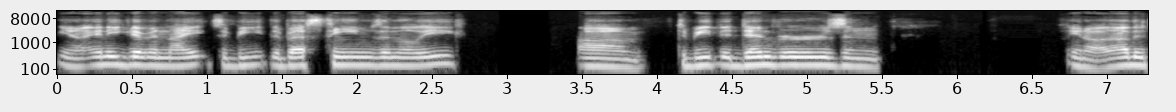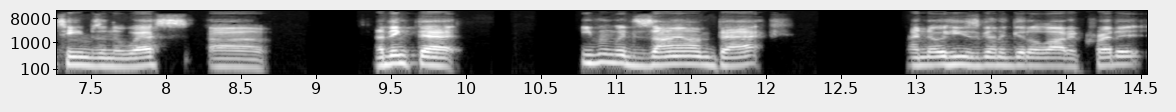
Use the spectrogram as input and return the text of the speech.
you know any given night to beat the best teams in the league, um, to beat the Denver's and you know the other teams in the West. Uh, I think that even with Zion back, I know he's going to get a lot of credit,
